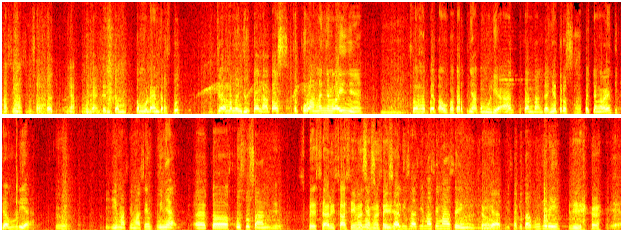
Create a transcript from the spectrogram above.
masing-masing sahabat punya kemuliaan dan ke- kemuliaan tersebut tidak menunjukkan atas kekurangan yang lainnya. Hmm, Sahabat Abu Bakar punya kemuliaan, bukan tandanya terus sahabat yang lain tidak mulia. betul. Jadi masing-masing punya eh, kekhususan, Iya. Spesialisasi masing-masing. spesialisasi masing-masing. Allah. Nggak bisa kita pungkiri. Iya. Ya,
